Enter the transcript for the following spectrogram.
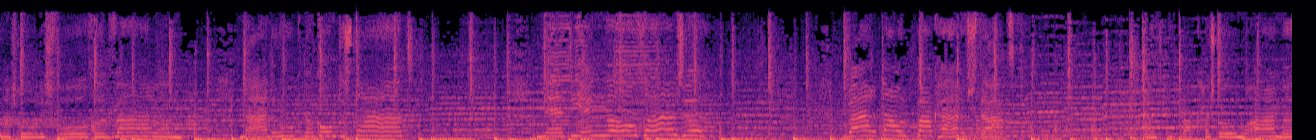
Naar school is vol gevaren. Na de hoek dan komt de straat. Met die enge huizen. Waar het oude pakhuis staat. Uit het pakhuis komen armen.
